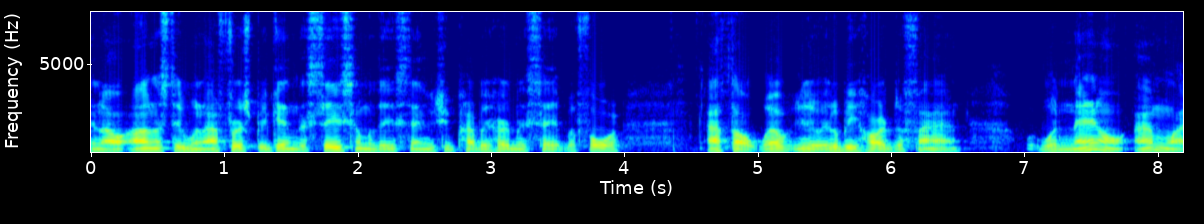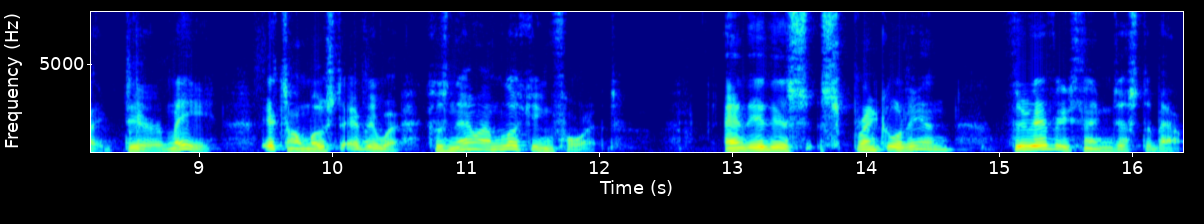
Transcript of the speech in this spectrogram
In all honesty, when I first began to see some of these things, you probably heard me say it before, I thought, well, you know, it'll be hard to find. Well, now I'm like, dear me, it's almost everywhere because now I'm looking for it. And it is sprinkled in through everything just about.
